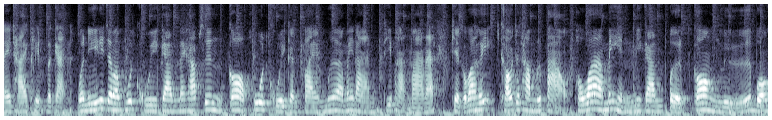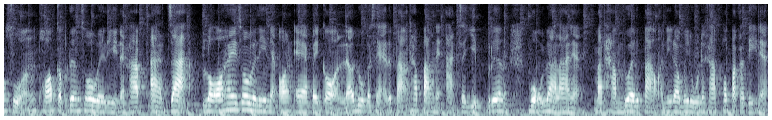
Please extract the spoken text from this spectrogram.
ในท้ายคลิปละกัน วันนี้ที่จะมาพูดคุยกันนะครับ ซึ่งก็พูดคุยกันไปเมื่อไม่นานที่ผ่านมานะ เกี่ยวกับว่าเฮ้ยเขาจะทำหรือเปล่า เพราะว่าไม่เห็นมีการเปิดกล้องหรือบวงสรวงพร้อมกับเรื่องโซเวลีนะครับอาจจะรอให้โซเวลีเนี่ยออนแอร์ไปก่อน แล้วดูกระแสหรือเปล่าถ้าปังเนี่ยอาจจะหยิบเรื่องบ่วงวิมาลาเนี่ยมาทำด้วยหรือเปล่าอันนี้เราไม่รู้นะครับ เพราะปกติเนี่ย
